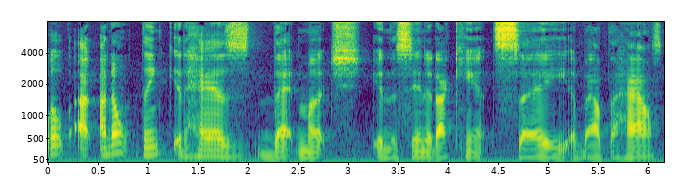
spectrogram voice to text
Well, I, I, don't think it has that much in the Senate. I can't say about the House,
